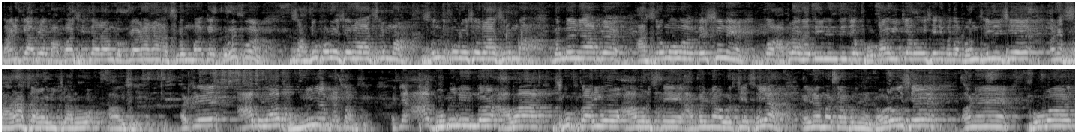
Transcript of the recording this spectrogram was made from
કારણ કે આપણે બાપા સીતારામ બગડાણાના આશ્રમમાં કે કોઈ પણ સાધુ પુરુષોના આશ્રમમાં, સંત પુરુષોના આશ્રમમાં ગમે ને આપણે આશ્રમોમાં બેસીને તો આપણા હૃદયની અંદર જે ખોટા વિચારો હોય છે એ બધા બંધ થઈ જશે અને સારા સારા વિચારો આવશે એટલે આ બધા ભૂમિના પ્રતાપ છે. એટલે આ ભૂમિની અંદર આવા શુભ કાર્યો આ વર્ષે, આગળના વર્ષે થયા, એના માટે આપણને ગૌરવ છે. અને ખૂબ જ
